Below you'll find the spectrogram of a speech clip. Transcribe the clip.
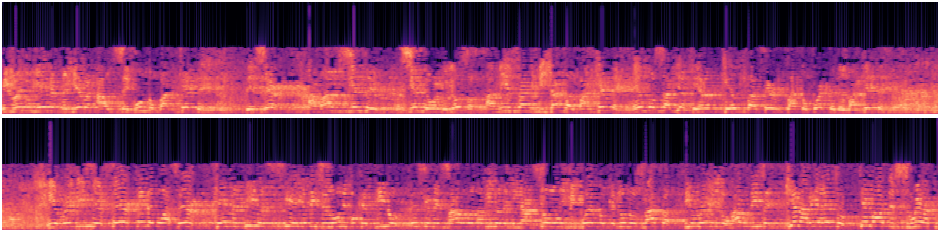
Y luego llegan, le llevan al segundo banquete de ser. Amán siente, siente orgulloso. A mí están invitando al banquete. Él no sabía que, era, que él iba a ser el plato fuerte del banquete. Y el rey dice, Esther, ¿qué debo hacer? ¿Qué me pides? Y ella dice, lo único que pido es que me salve la vida de mi nación y mi pueblo, que no nos mata. Y el rey enojado dice, ¿quién haría eso? ¿Quién va a destruir a tu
